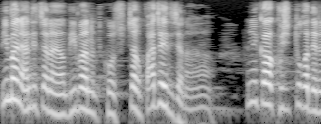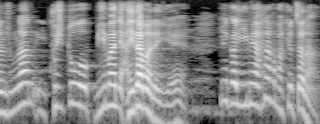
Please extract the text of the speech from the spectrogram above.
미만이 안 됐잖아요. 미만은 그 숫자가 빠져야 되잖아. 그러니까 90도가 되는 순간 90도 미만이 아니다 말이야 이게. 그러니까 이미 하나가 바뀌었잖아.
